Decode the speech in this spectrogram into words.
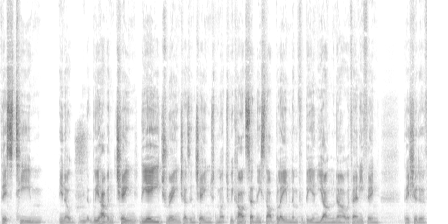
this team, you know, we haven't changed, the age range hasn't changed much. We can't suddenly start blaming them for being young now. If anything, they should have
